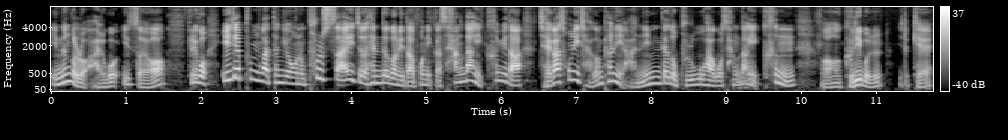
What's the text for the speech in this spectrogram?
있는 걸로 알고 있어요. 그리고 이 제품 같은 경우는 full size handgun이다 보니까 상당히 큽니다. 제가 손이 작은 편이 아닌데도 불구하고 상당히 큰 어, 그립을 이렇게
